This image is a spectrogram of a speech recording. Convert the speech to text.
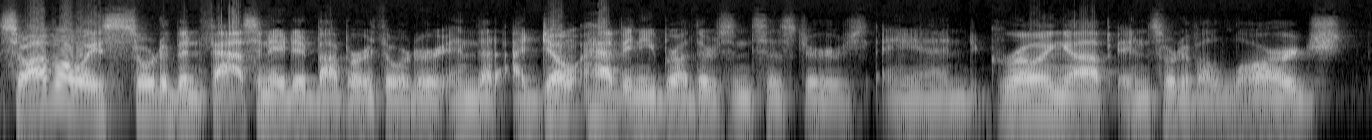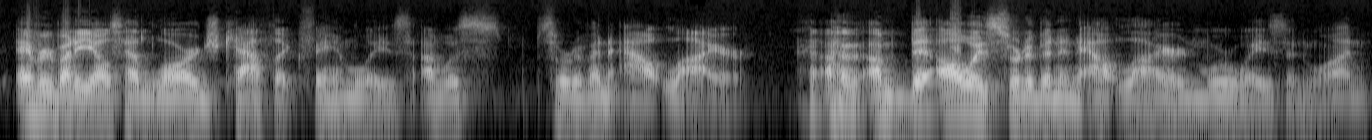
So I've always sort of been fascinated by birth order in that I don't have any brothers and sisters. And growing up in sort of a large, everybody else had large Catholic families. I was sort of an outlier. I'm always sort of been an outlier in more ways than one.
